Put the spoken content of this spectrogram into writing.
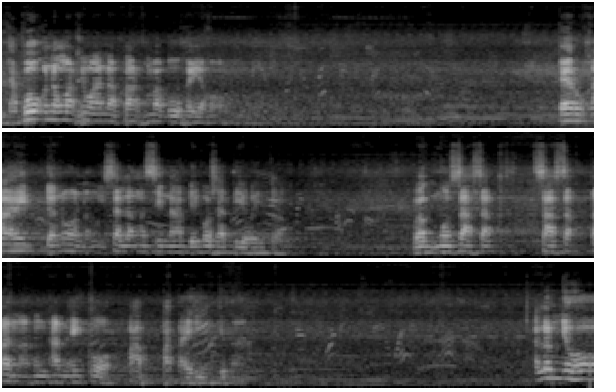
Tinda po ako ng marijuana para mabuhay ako. Pero kahit gano'n, ang isa lang ang sinabi ko sa tiyo ito. Huwag mong sasak sasaktan ang nanay ko, papatayin kita. Alam niyo ho,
